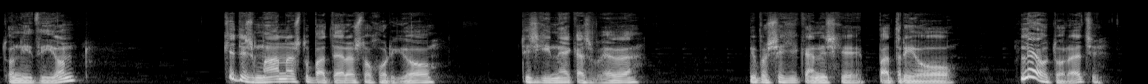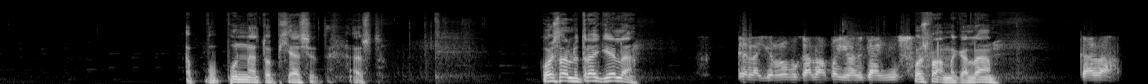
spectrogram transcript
των ιδίων, και της μάνας, του πατέρας στο χωριό, της γυναίκας βέβαια. Μήπως έχει κανείς και πατριό. Λέω τώρα έτσι. Από πού να το πιάσετε, άστο. Κώστα Λουτράκη, έλα. Έλα Γιώργο μου, καλό απόγευμα, τι κάνεις. Πώς πάμε, καλά; Καλά.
